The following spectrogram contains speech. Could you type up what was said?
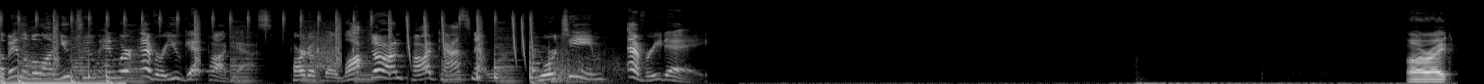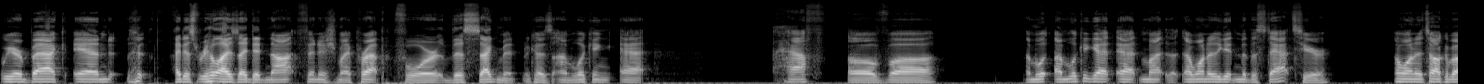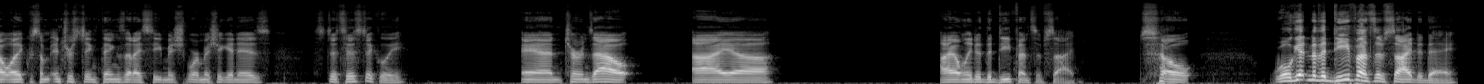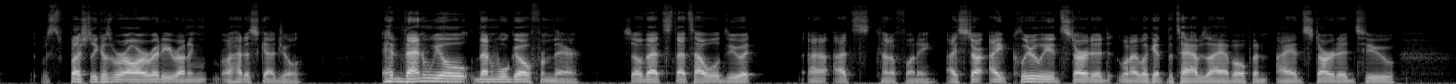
Available on YouTube and wherever you get podcasts. Part of the Locked On Podcast Network. Your team every day. All right, we are back, and I just realized I did not finish my prep for this segment because I'm looking at half of. Uh, I'm lo- I'm looking at at my. I wanted to get into the stats here. I want to talk about like some interesting things that I see Mich- where Michigan is statistically, and turns out I uh, I only did the defensive side, so we'll get into the defensive side today especially because we're already running ahead of schedule, and then we'll then we'll go from there. So that's that's how we'll do it. Uh, that's kind of funny. I start. I clearly had started when I look at the tabs I have open. I had started to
